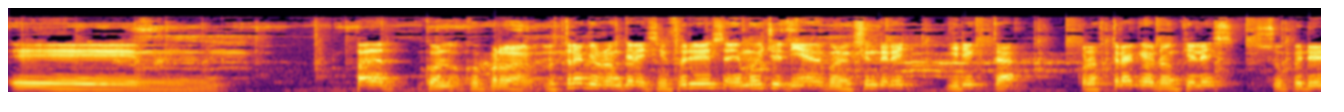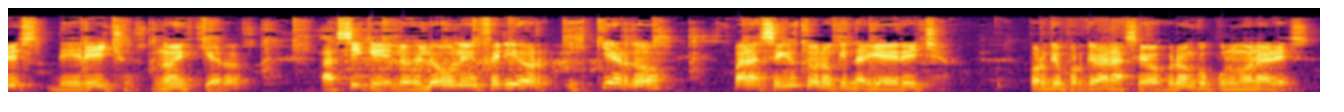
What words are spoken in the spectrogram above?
eh, para, con, perdón, los tráqueos bronquiales inferiores hemos dicho que tenían conexión directa con los tráqueos bronquiales superiores derechos, no izquierdos. Así que los del lóbulo inferior izquierdo van a seguir todo lo que es la vía derecha. ¿Por qué? Porque van hacia los broncopulmonares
